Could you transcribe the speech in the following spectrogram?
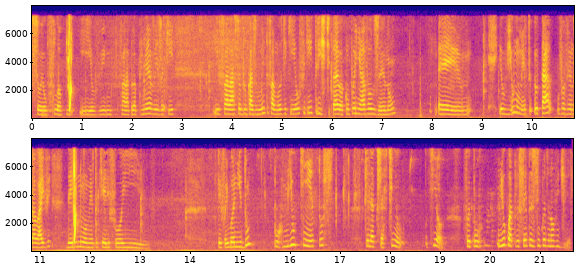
Sou eu, Flop, e eu vim falar pela primeira vez aqui e falar sobre um caso muito famoso que eu fiquei triste, tá? Eu acompanhava o Zenon. É, eu vi o momento, eu tava vendo a live dele no momento que ele foi. que ele foi banido por 1500. Deixa eu olhar aqui certinho. Aqui, ó. Foi por 1459 dias.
